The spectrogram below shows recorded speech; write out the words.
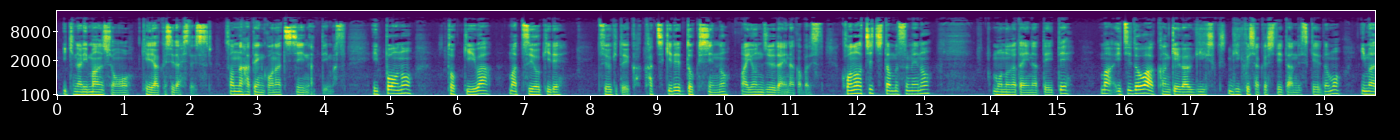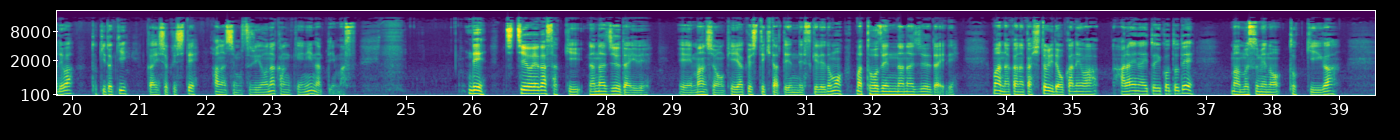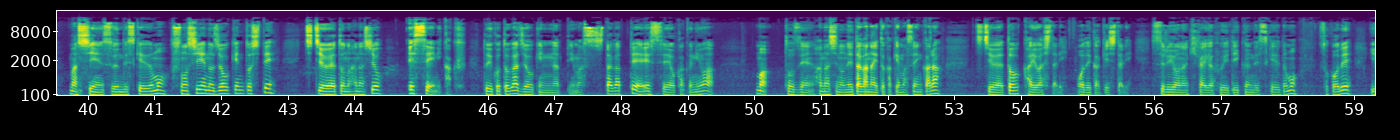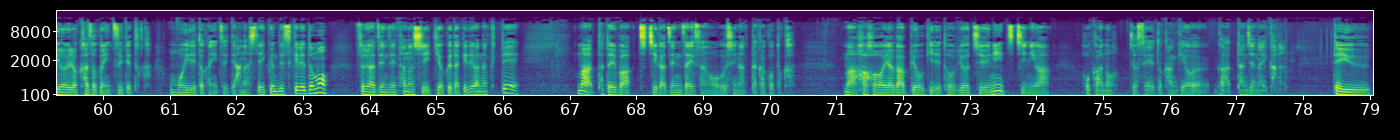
いきなりマンションを契約しだしたりする。そんな破天荒な父になっています。一方のトッキーは、まあ、強気で、強気というか、勝ち気で独身の、まあ、40代半ばです。この父と娘の物語になっていて、まあ一度は関係がぎくしゃくしていたんですけれども、今では時々外食して話もするような関係になっています。で、父親がさっき70代で、えー、マンションを契約してきたって言うんですけれども、まあ当然70代で、まあなかなか一人でお金は払えないということで、まあ娘のトッキーが、まあ支援するんですけれども、その支援の条件として、父親との話をエッセイに書くということが条件になっています。したがってエッセイを書くには、まあ当然話のネタがないと書けませんから、父親と会話したり、お出かけしたりするような機会が増えていくんですけれども、そこでいろいろ家族についてとか、思い出とかについて話していくんですけれども、それは全然楽しい記憶だけではなくて、まあ、例えば父が全財産を失った過去とか、まあ、母親が病気で闘病中に父には他の女性と関係があったんじゃないかなっていう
